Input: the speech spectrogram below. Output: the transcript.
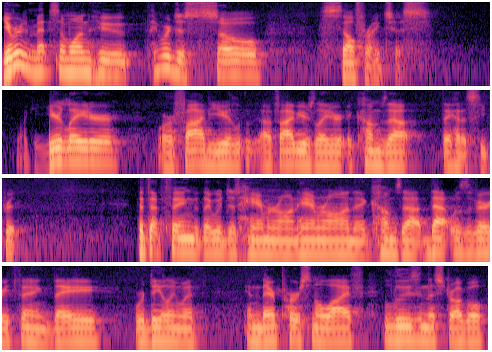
You ever met someone who they were just so self righteous? Like a year later or five, year, uh, five years later, it comes out they had a secret. That that thing that they would just hammer on, hammer on, that comes out, that was the very thing they were dealing with in their personal life, losing the struggle.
